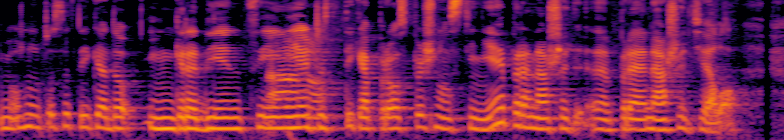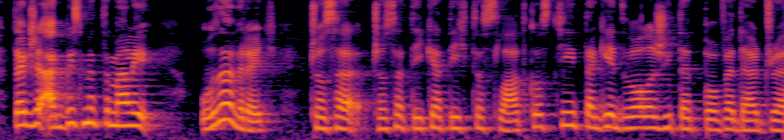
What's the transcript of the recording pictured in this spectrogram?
možno čo sa týka do ingrediencií, Áno. nie čo sa týka prospešnosti, nie pre naše, pre naše telo. Takže ak by sme to mali uzavrieť, čo sa, čo sa týka týchto sladkostí, tak je dôležité povedať, že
